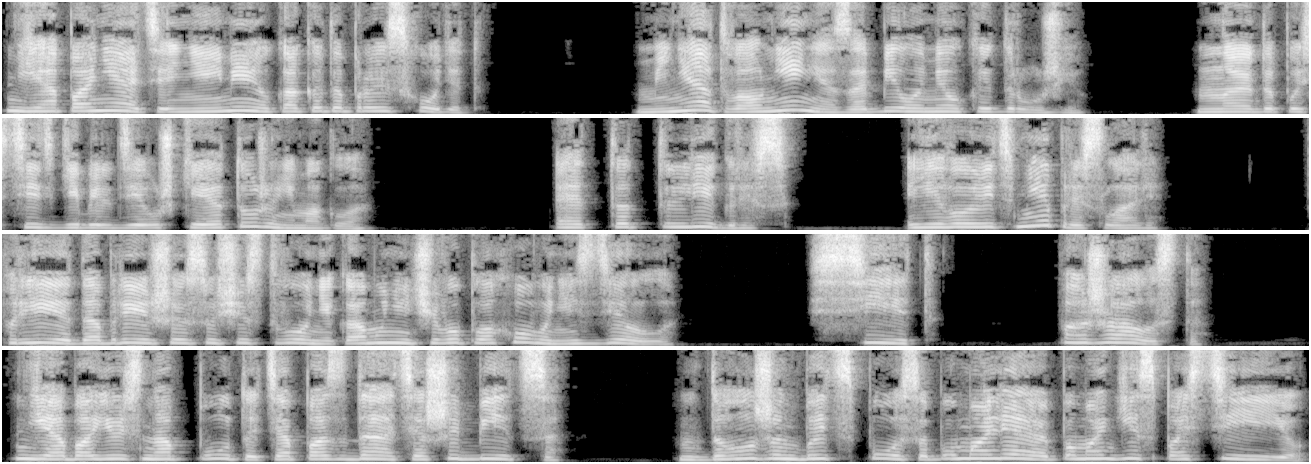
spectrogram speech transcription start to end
Я понятия не имею, как это происходит». Меня от волнения забило мелкой дрожью. Но и допустить гибель девушки я тоже не могла. «Этот Лигрис. Его ведь мне прислали?» Прия, добрейшее существо, никому ничего плохого не сделала. «Сид, пожалуйста, я боюсь напутать, опоздать, ошибиться. Должен быть способ, умоляю, помоги спасти ее».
